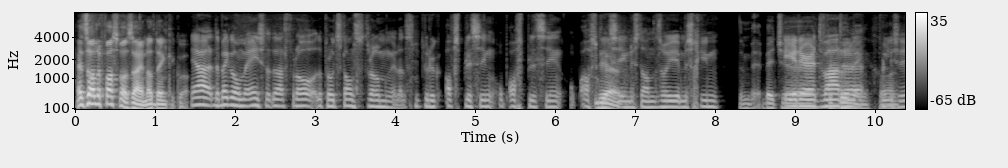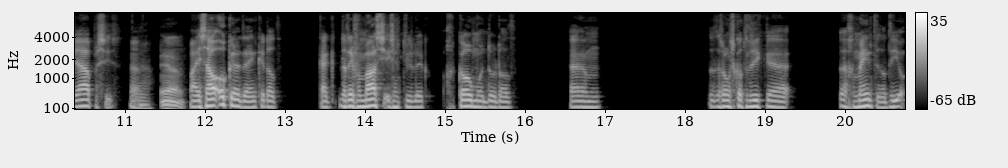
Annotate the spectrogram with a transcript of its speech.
het zal er vast wel zijn, dat denk ik wel. Ja, daar ben ik wel mee eens. Dat, dat vooral de protestantse stromingen, dat is natuurlijk afsplitsing op afsplitsing op afsplitsing. Dus dan zul je misschien Een be- beetje eerder het ware verliezen. Ja, precies. Ja. Ja. Ja, Maar je zou ook kunnen denken dat, kijk, de reformatie is natuurlijk gekomen doordat ehm, de Rooms-Katholieke eh, gemeente, dat die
